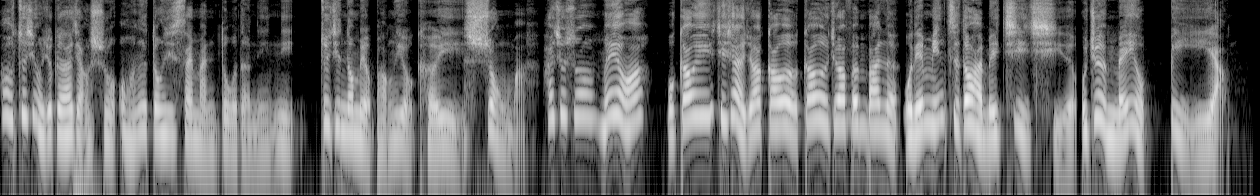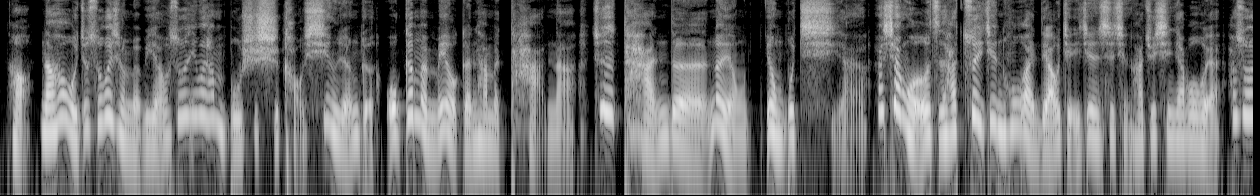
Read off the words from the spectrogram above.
哦，最近我就跟他讲说，哦，那个东西塞蛮多的，你你。最近都没有朋友可以送嘛？他就说没有啊，我高一接下来就要高二，高二就要分班了，我连名字都还没记起了，我觉得没有必要。好，然后我就说为什么没有必要？我说因为他们不是思考性人格，我根本没有跟他们谈呐、啊，就是谈的内容用不起来啊。那像我儿子，他最近忽然了解一件事情，他去新加坡回来，他说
